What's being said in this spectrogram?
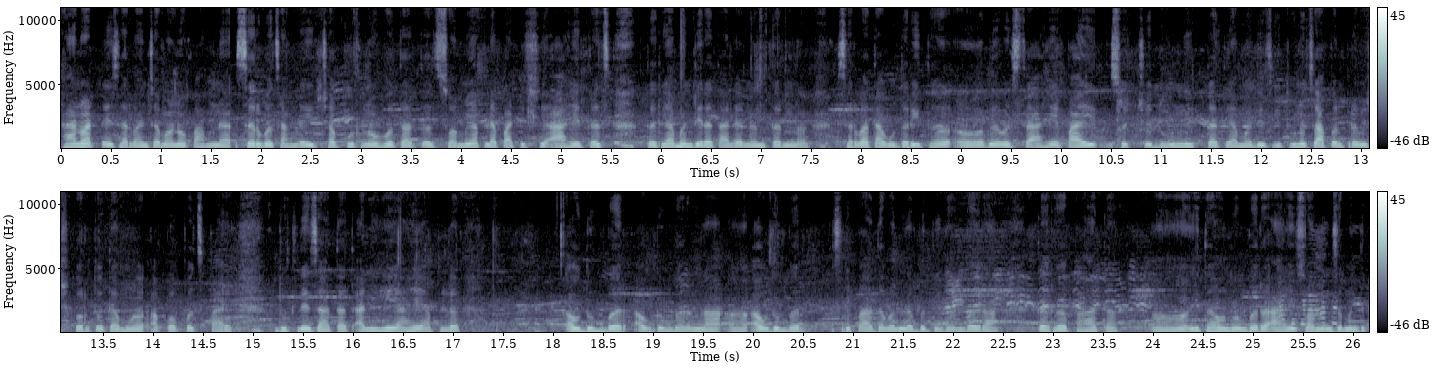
छान वाटते सर्वांच्या मनोकामना सर्व चांगल्या इच्छा पूर्ण होतातच. स्वामी आपल्या पाठीशी आहेतच. तर ह्या मंदिरात आल्यानंतरनं सर्वात अगोदर इथं व्यवस्था आहे. पाय स्वच्छ धुवून निघतात यामध्येच. इथूनच आपण प्रवेश करतो. त्यामुळं आपोआपच पाय धुतले जातात. आणि हे आहे आपलं औदुंबर. औदुंबरना औदुंबर श्रीपाद वल्लभ दिगंबरा तर पाहता इथं औदुंबर आहे स्वामींचं मंदिर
